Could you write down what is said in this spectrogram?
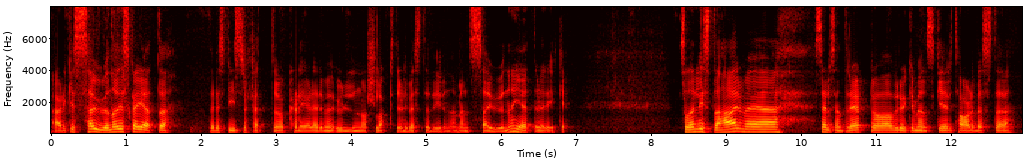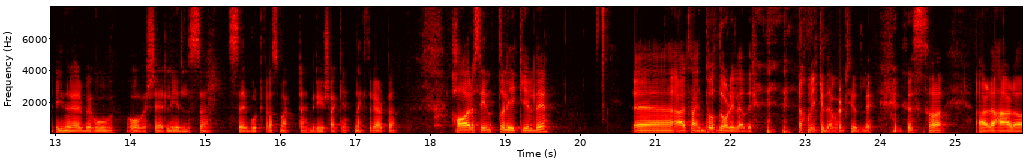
Er det ikke sauene de skal gjete? Dere spiser fettet og kler dere med ullen og slakter de beste dyrene, men sauene gjeter dere ikke. Så den lista her med selvsentrert og bruker mennesker, tar det beste, ignorerer behov, overser lidelse, ser bort fra smerte, bryr seg ikke, nekter å hjelpe. Hard, sint og likegyldig Eh, er tegn på dårlig leder. Om ikke det var tydelig. Så er det her da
